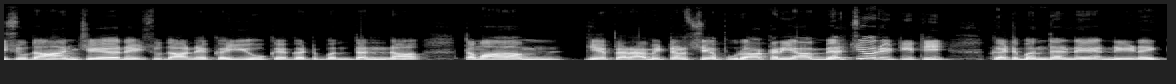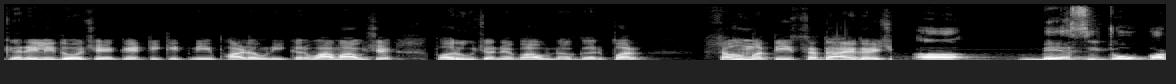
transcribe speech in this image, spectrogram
ઈશુદાન છે અને ઈશુદાને કહ્યું કે ગઠબંધનના તમામ જે પેરામીટર્સ છે પૂરા કર્યા મેચ્યોરિટીથી ગઠબંધને નિર્ણય કરી લીધો છે કે ટિકિટની ફાળવણી કરવામાં આવશે. ભરૂચ અને ભાવનગર પર સહમતિ સધાઈ ગઈ છે. બે સીટો ઉપર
